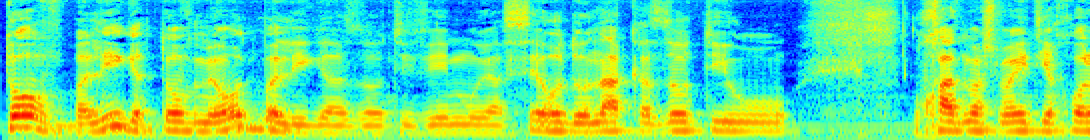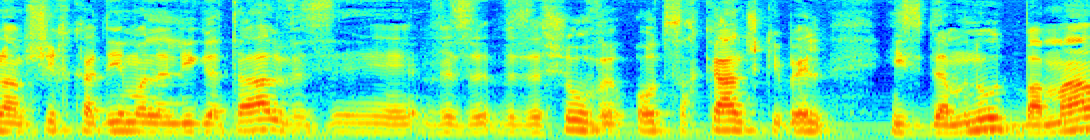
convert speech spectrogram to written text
טוב בליגה, טוב מאוד בליגה הזאת, ואם הוא יעשה עוד עונה כזאת, הוא, הוא חד משמעית יכול להמשיך קדימה לליגת העל, וזה, וזה, וזה שוב עוד שחקן שקיבל הזדמנות, במה,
